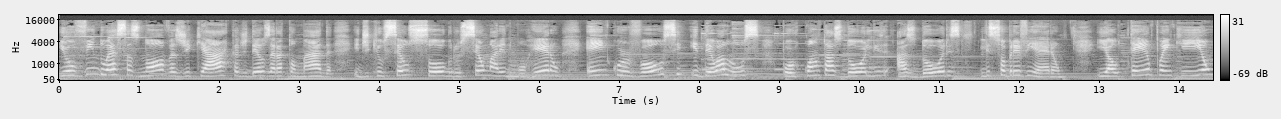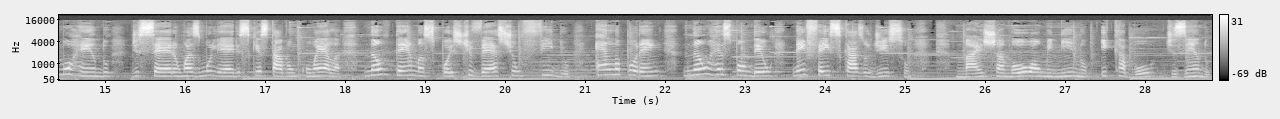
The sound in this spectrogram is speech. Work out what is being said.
e ouvindo essas novas de que a arca de Deus era tomada e de que o seu sogro e o seu marido morreram, encurvou-se e deu à luz, porquanto as as dores lhe sobrevieram. E ao tempo em que iam morrendo, disseram as mulheres que estavam com ela: Não temas, pois tiveste um filho. Ela, porém, não respondeu nem fez caso disso, mas chamou ao menino e acabou, dizendo:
